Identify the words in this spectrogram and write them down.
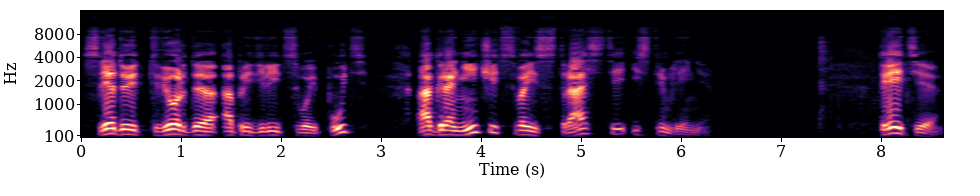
Следует твердо определить свой путь, ограничить свои страсти и стремления. Третье.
